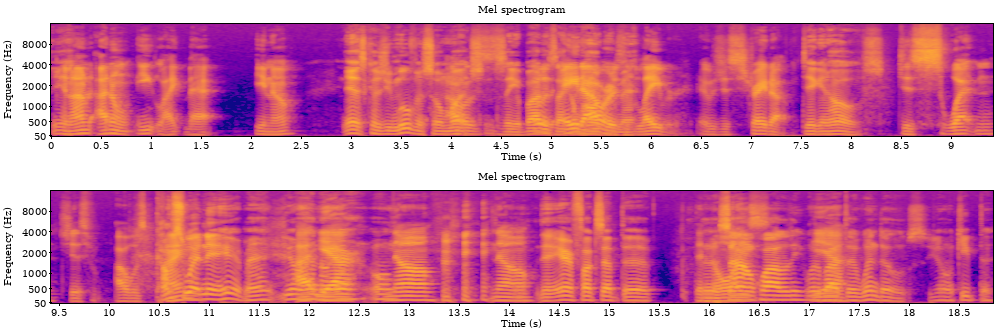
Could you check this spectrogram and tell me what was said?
Yeah. And I'm, I don't eat like that, you know? Yeah, it's because you're moving so much. was- so your It body's was like eight hungry, hours of labor. It was just straight up, digging holes. just sweating. Just I was. Kinda, I'm sweating it here, man. You don't I, have no yeah, air on? no, no. The air fucks up the, The, the, noise. sound quality. What Yeah. about the windows? You don't keep the.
